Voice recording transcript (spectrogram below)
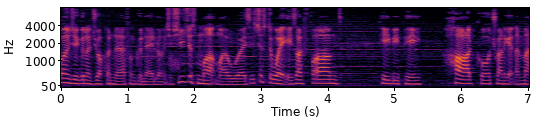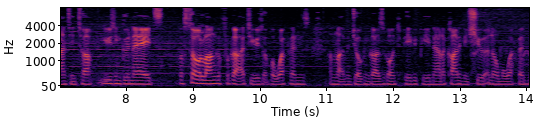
Bungie are going to drop a nerf on grenade launchers. You just mark my words. It's just the way it is. I farmed PvP hardcore trying to get that mountain top using grenades for so long I forgot how to use other weapons. I'm not even joking guys, I'm going to PvP now and I can't even shoot a normal weapon.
